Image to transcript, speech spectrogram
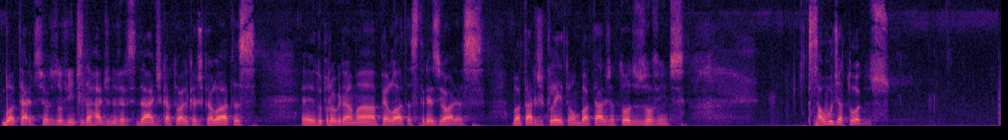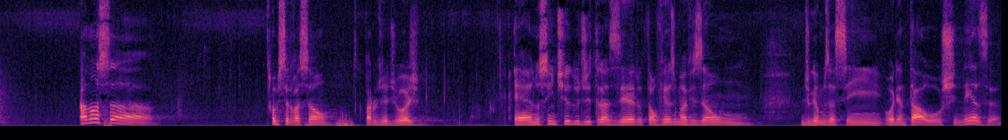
Boa tarde, senhores ouvintes da Rádio Universidade Católica de Pelotas eh, e do programa Pelotas 13 horas. Boa tarde, Cleiton. Boa tarde a todos os ouvintes. Saúde a todos. A nossa observação para o dia de hoje é no sentido de trazer talvez uma visão, digamos assim, oriental ou chinesa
